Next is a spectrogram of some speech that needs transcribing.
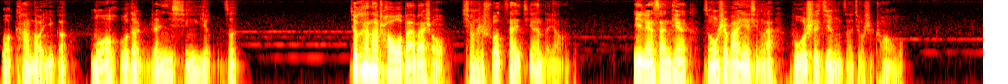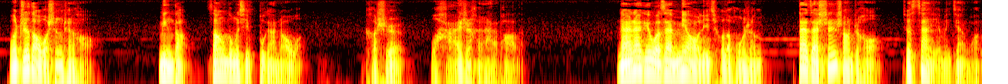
我看到一个模糊的人形影子，就看他朝我摆摆手，像是说再见的样子。一连三天，总是半夜醒来，不是镜子就是窗户。我知道我生辰好，命大，脏东西不敢找我，可是我还是很害怕的。奶奶给我在庙里求了红绳，戴在身上之后就再也没见过了。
